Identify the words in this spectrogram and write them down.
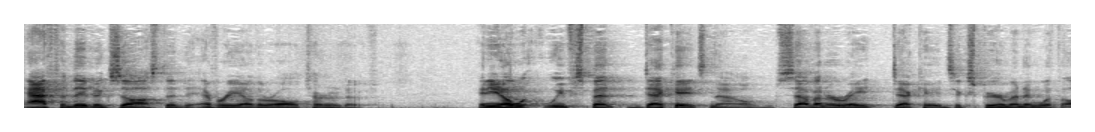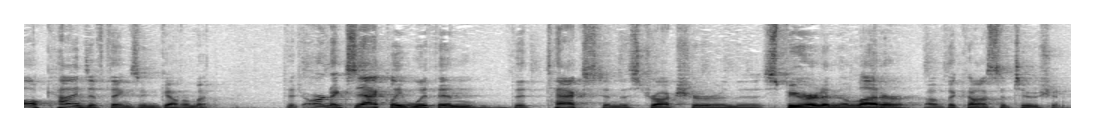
after they've exhausted every other alternative. And you know, we've spent decades now, seven or eight decades, experimenting with all kinds of things in government that aren't exactly within the text and the structure and the spirit and the letter of the Constitution.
